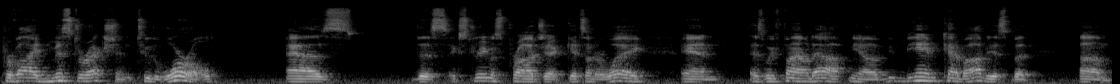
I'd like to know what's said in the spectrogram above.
provide misdirection to the world as this extremist project gets underway. And as we found out, you know, it became kind of obvious, but um,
